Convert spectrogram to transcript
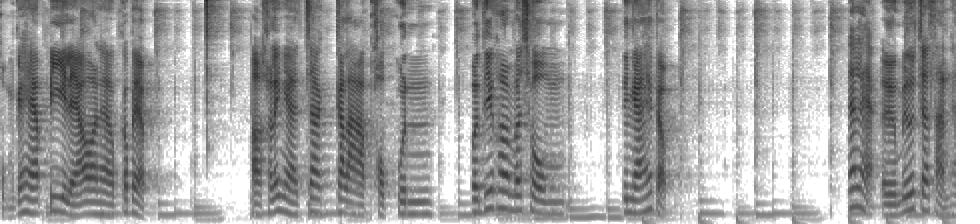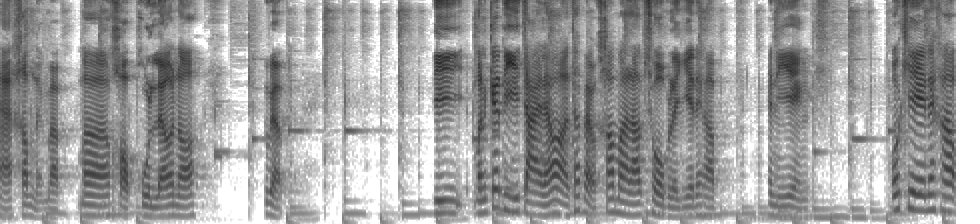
ผมก็แฮปปี้แล้วนะครับ ก็แบบเออเขาเรียกไงจะกราบขอบคุณคนที่เข้ามาชมยังไงให้แบบนั่นแหละเออไม่รู้จะสรรหาคำไหนแบบมาขอบคุณแล้วเนาะคือแบบดีมันก็ดีใจแล้วอะถ้าแบบเข้ามารับชมอะไรเงี้ยนะครับแค่นี้เอง โอเคนะครับ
